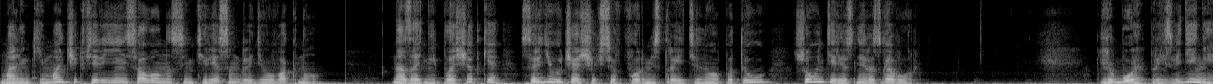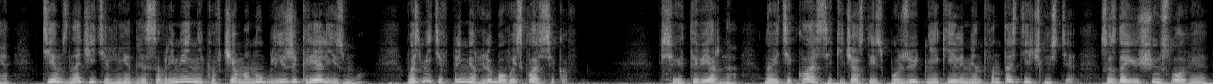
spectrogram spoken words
Маленький мальчик в середине салона с интересом глядел в окно. На задней площадке среди учащихся в форме строительного ПТУ шел интересный разговор. Любое произведение тем значительнее для современников, чем оно ближе к реализму. Возьмите в пример любого из классиков. Все это верно, но ведь и классики часто используют некий элемент фантастичности, создающий условия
